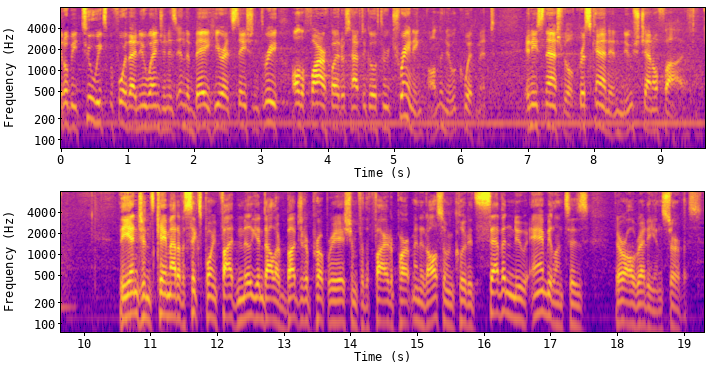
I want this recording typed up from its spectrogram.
It'll be two weeks before that new engine is in the bay here at Station 3. All the firefighters have to go through training on the new equipment. In East Nashville, Chris Cannon, News Channel 5. The engines came out of a $6.5 million budget appropriation for the fire department. It also included seven new ambulances. They're already in service.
